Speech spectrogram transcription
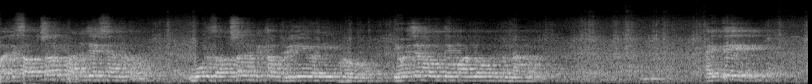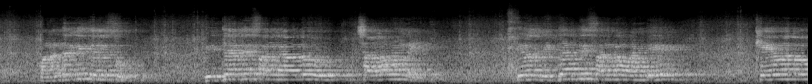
పది సంవత్సరాలు పనిచేశాను. మూడు సంవత్సరాల క్రితం రిలీవ్ అయ్యి ఇప్పుడు యువజన ఉద్యమాల్లో ఉంటున్నాను. అయితే మనందరికీ తెలుసు విద్యార్థి సంఘాలు చాలా ఉన్నాయి. ఈరోజు విద్యార్థి సంఘం అంటే కేవలం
